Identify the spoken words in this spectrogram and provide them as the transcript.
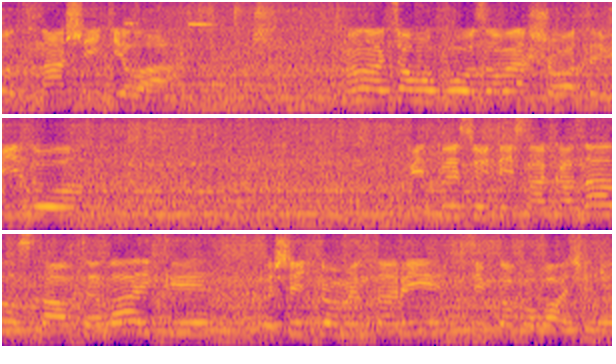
от наші діла. Ну на цьому буду завершувати відео. Підписуйтесь на канал, ставте лайки, пишіть коментарі. Всім до побачення.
